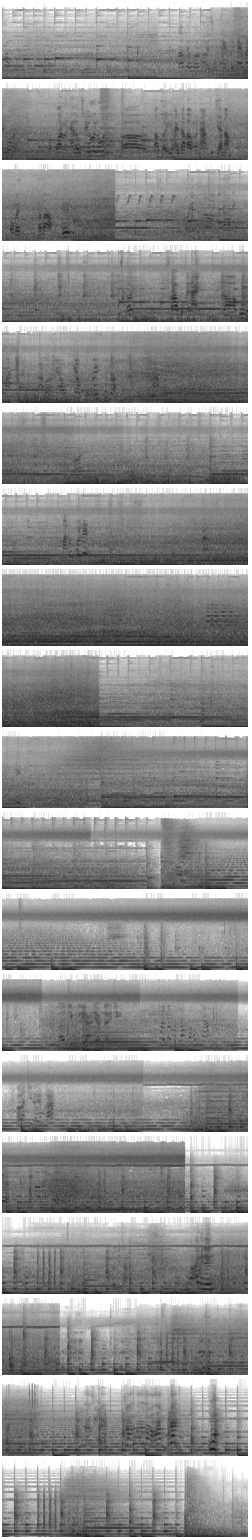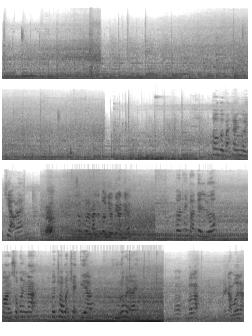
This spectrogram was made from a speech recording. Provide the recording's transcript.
Không? Tao theo hướng con này suốt ngày mấy ngày mai rồi Có quan là nhà lâu xe hơi thôi à, ờ, Tao thấy hay ra vào ngân hàng chút tiền lắm Ok, theo ờ, tao Đi Đây, tao của cái này Là vui rồi mà Là vợ nghèo, nghèo khổ đi, hiểu chưa? À. Ờ, chị cái gì ạ để em lấy chị. Cho tôi một lon vào hút nhá. Đó là chị đợi em một lát. Chị đây cứ Mãi mới đến Tôi vừa bán cho anh 10 triệu đấy. Ơ, sao cô lại bán cho tôi nhiều tiền thế? Tôi thanh toán tiền nước Còn số còn lại tôi cho bọn trẻ kia Dùng nước ở đây. Ờ, vâng ạ, em cảm ơn ạ.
